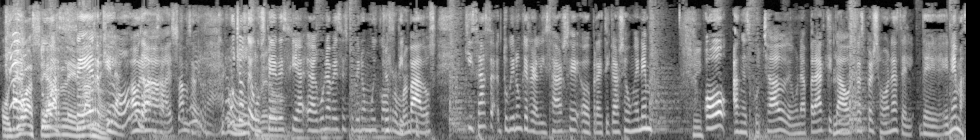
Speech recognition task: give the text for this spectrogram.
o yo asearle el ano. el ano. ¿Qué Ahora onda? vamos a ver, Eso es vamos a muy ver. raro. Muchos de ustedes, si alguna vez estuvieron muy constipados, quizás tuvieron que realizarse o practicarse un enema. Sí. O han escuchado de una práctica a otras personas del- de, enemas.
